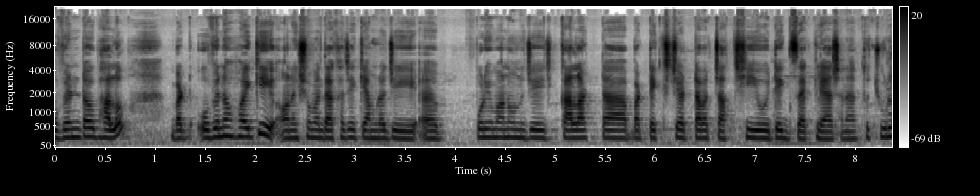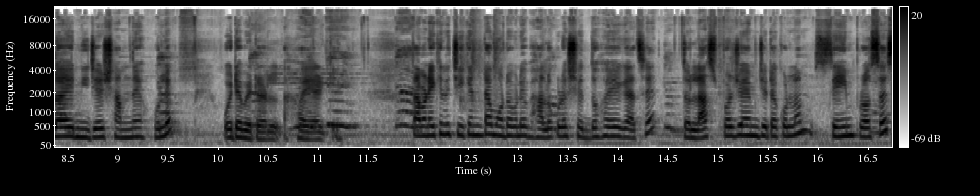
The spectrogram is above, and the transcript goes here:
ওভেনটাও ভালো। বাট ওভেনও হয় কি, অনেক সময় দেখা যায় কি আমরা যে পরিমাণ অনুযায়ী কালারটা বা টেক্সচারটা বা চাচ্ছি, ওইটা এক্স্যাক্টলি আসে না। তো চুলায় নিজের সামনে হলে ওইটা বেটার হয় আর কি। তো আমার এখানে চিকেনটা মোটামুটি ভালো করে সেদ্ধ হয়ে গেছে। তো লাস্ট পর্যায়ে আমি যেটা করলাম সেম প্রসেস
